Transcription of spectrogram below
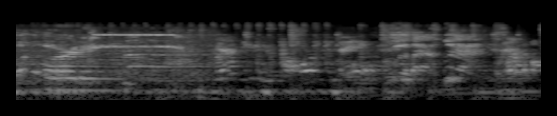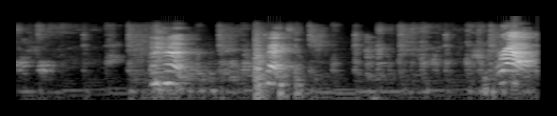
recording. okay. Rap.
